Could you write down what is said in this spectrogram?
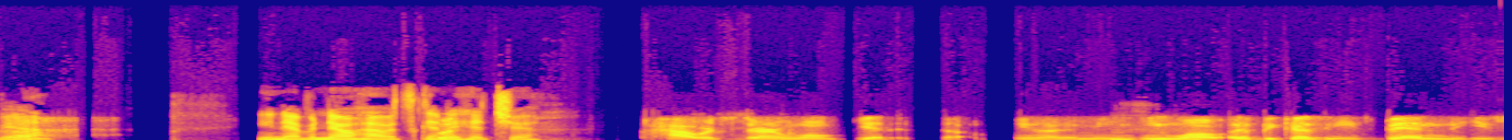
Yeah. You never know how it's going to hit you. Howard Stern won't get it though. You know what I mean? He Mhm. won't uh, because he's been he's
